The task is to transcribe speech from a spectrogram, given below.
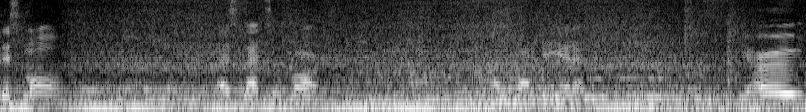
to this mall. That's not too far. Parque Lleras. You heard?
